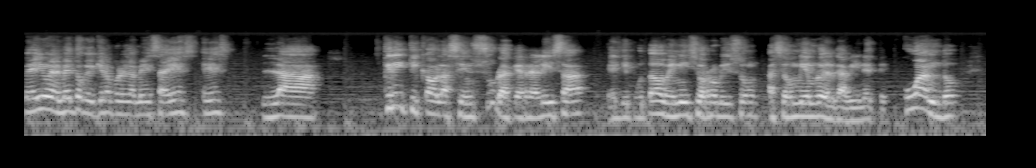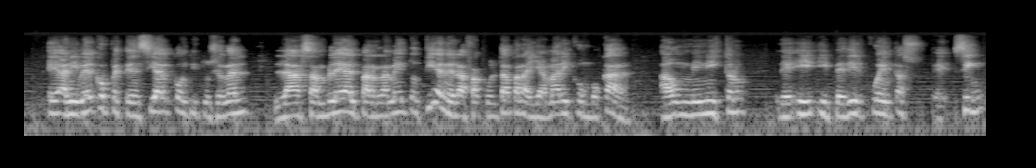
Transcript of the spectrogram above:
Hay un elemento que quiero poner en la mesa es, es la crítica o la censura que realiza el diputado Vinicio Robinson hacia un miembro del gabinete, cuando eh, a nivel competencial constitucional la Asamblea, el Parlamento tiene la facultad para llamar y convocar a un ministro de, y, pedir cuentas eh, sin,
